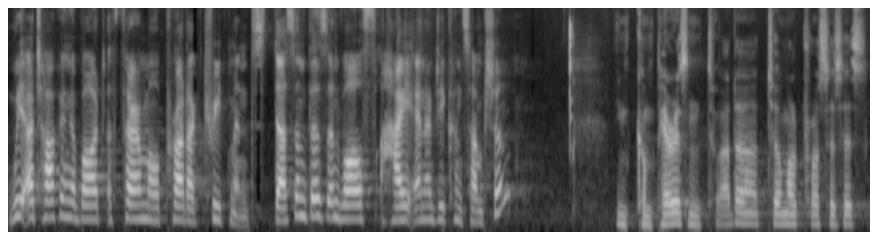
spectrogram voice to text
we are talking about thermal product treatments. Doesn't this involve high energy consumption? In comparison to other thermal processes,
